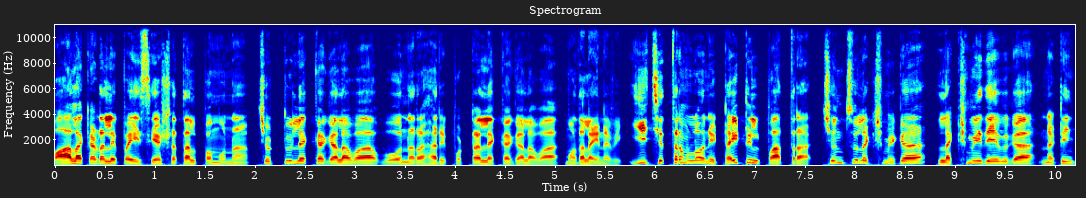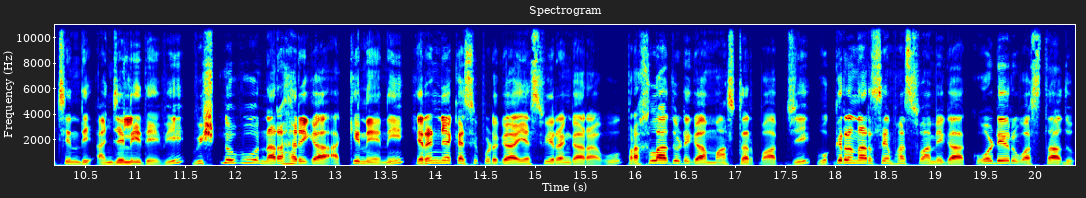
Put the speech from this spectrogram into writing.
పాలకడలిపై శేషతల్పమున చెట్టులెక్కగలవా ఓ నరహరి పుట్టలెక్కగలవా మొదలైనవి. ఈ చిత్రంలోని టైటిల్ పాత్ర చెంచులక్ష్మిగా లక్ష్మీదేవిగా నటించింది అంజలీదేవి విష్ణువు నరహరిగా అక్కినేని హిరణ్యకశిపుడుగా ఎస్వి రంగారావు ప్రహ్లాదుడిగా మాస్టర్ బాబ్జీ ఉగ్ర నరసింహస్వామిగా కోడేరు వస్తాదు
